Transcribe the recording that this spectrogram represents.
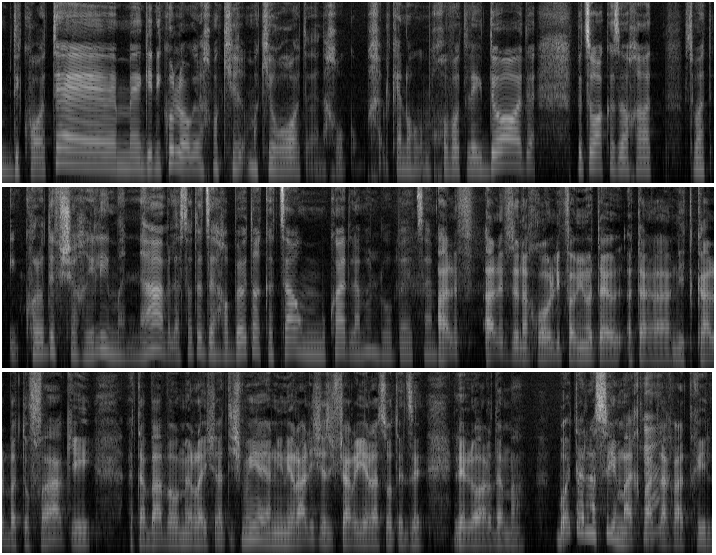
בדיקות גינקולוג, אנחנו מכיר, מכירות, אנחנו חלקנו חוות לידות בצורה כזו או אחרת, זאת אומרת, כל עוד אפשרי להימנע ולעשות את זה הרבה יותר קצר וממוקד, למה לא בעצם? א', א', זה נכון, לפעמים אתה, אתה נתקל בתופעה, כי אתה בא ואומר לאישה, תשמעי, אני נראה לי שאפשר יהיה לעשות את זה ללא הרדמה. בואי תנסי, מה אכפת כן? לך להתחיל?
